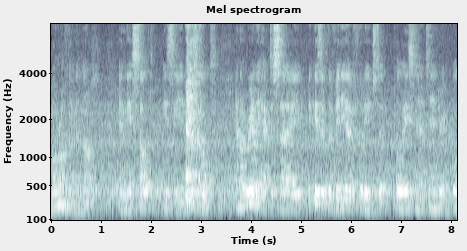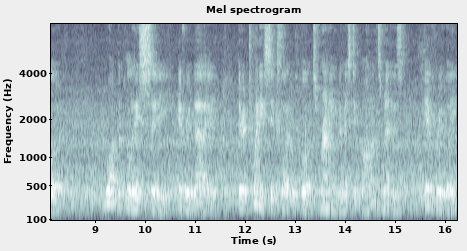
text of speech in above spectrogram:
more often than not, and the assault is the end result. And I really have to say, because of the video footage that police now tender in court, what the police see every day, there are 26 local courts running domestic violence matters every week,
